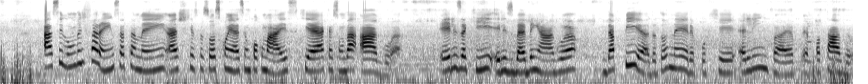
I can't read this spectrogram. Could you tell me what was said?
A segunda diferença também, acho que as pessoas conhecem um pouco mais, que é a questão da água. Eles aqui, eles bebem água da pia, da torneira, porque é limpa, é, é potável.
